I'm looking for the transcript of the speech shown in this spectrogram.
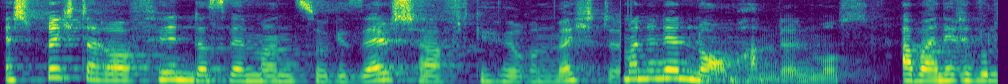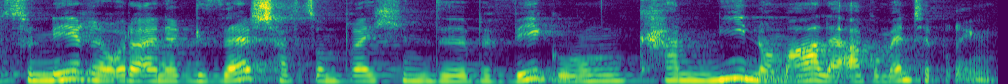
Er spricht darauf hin, dass wenn man zur Gesellschaft gehören möchte, man in der Norm handeln muss. Aber eine revolutionäre oder eine gesellschaftsumbrechende Bewegung kann nie normale Argumente bringen,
